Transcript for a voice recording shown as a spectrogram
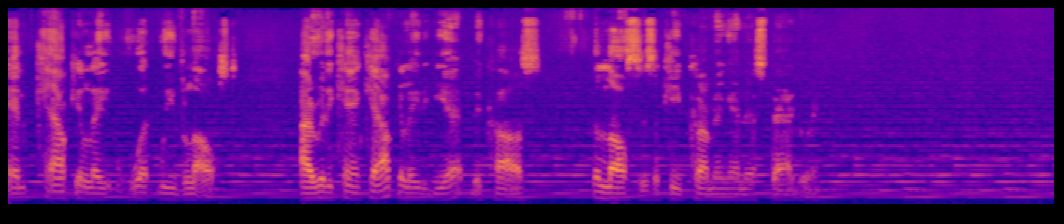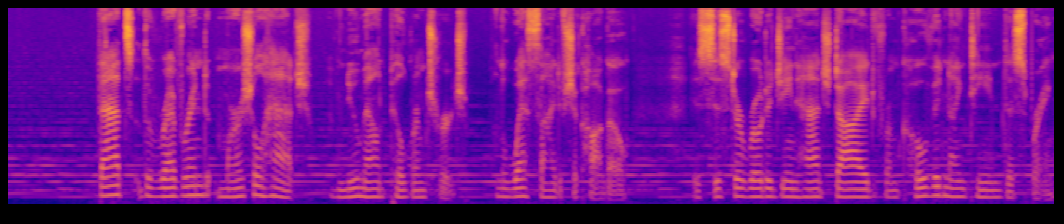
and calculate what we've lost. I really can't calculate it yet because the losses will keep coming and they're staggering. That's the Reverend Marshall Hatch of New Mount Pilgrim Church on the west side of Chicago. His sister Rhoda Jean Hatch died from COVID 19 this spring.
